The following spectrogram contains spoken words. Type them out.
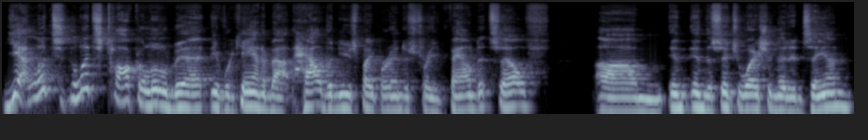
Yeah, let's let's talk a little bit, if we can, about how the newspaper industry found itself um, in in the situation that it's in.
